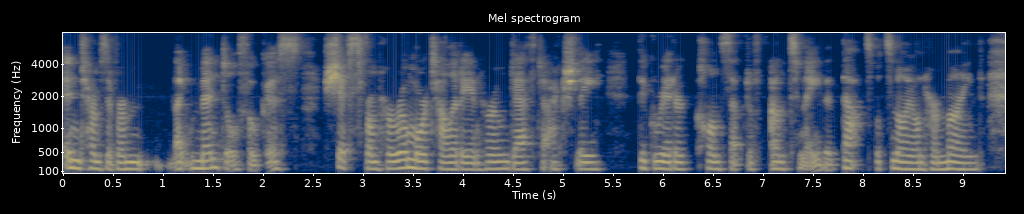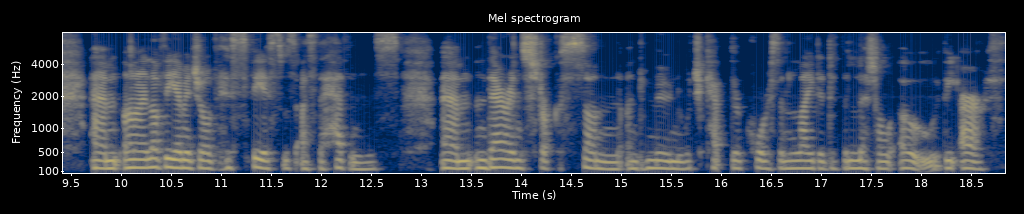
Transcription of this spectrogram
in terms of her like mental focus shifts from her own mortality and her own death to actually the greater concept of Antony that that's what's now on her mind. Um, and I love the image of his face was as the heavens. Um, and therein struck a sun and moon which kept their course and lighted the little o the earth.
